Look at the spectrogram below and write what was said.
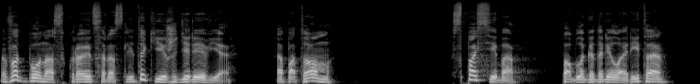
Вот бы у нас в Кроице росли такие же деревья. А потом... «Спасибо», — поблагодарила Рита,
